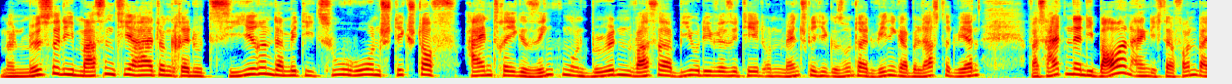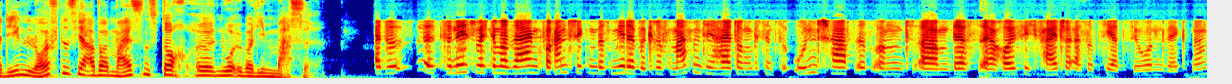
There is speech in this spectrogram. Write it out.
Man müsse die Massentierhaltung reduzieren, damit die zu hohen Stickstoffeinträge sinken und Böden, Wasser, Biodiversität und menschliche Gesundheit weniger belastet werden. Was halten denn die Bauern eigentlich davon? Bei denen läuft es ja aber meistens doch äh, nur über die Masse voranschicken, dass mir der Begriff Massentierhaltung ein bisschen zu unscharf ist und ähm, dass er häufig falsche Assoziationen weckt. Ne?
